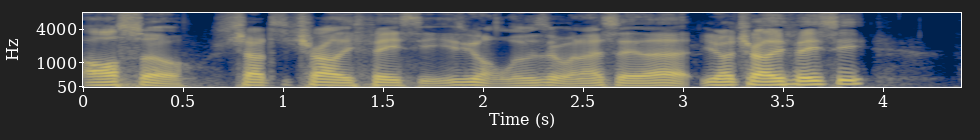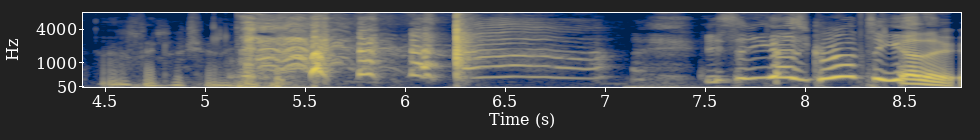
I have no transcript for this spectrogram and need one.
also, shout out to Charlie Facey. He's gonna lose it when I say that. You know Charlie Facey? I don't know if I know Charlie. He said you guys grew up together.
